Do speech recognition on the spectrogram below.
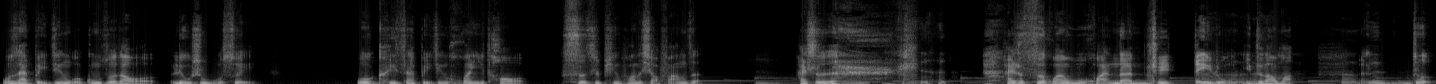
我在北京我工作到六十五岁，我可以在北京换一套四十平方的小房子，嗯还是 还是四环五环的这这种，你知道吗？嗯，嗯，就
